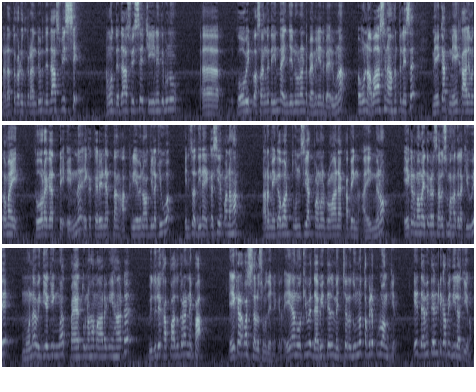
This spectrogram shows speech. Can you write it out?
නඩත්තු කටයුතු කරන් තිබුණේ 2020. නමුත් 2020 චීනයේ තිබුණු කෝවිඩ් වසංගතය හින්දා ඉංජිනේරුවන්ට පැමිණෙන්න බැරි වුණා. ඔවුන් අවාසනාවන්ත ලෙස මේකත් මේ කාලෙම තමයි තෝරාගත්තේ එන්න. ඒක කරේ නැත්නම් අක්‍රිය වෙනවා කියලා කිව්වා. ඒ නිසා දින 150ක් අර මෙගාවට් 300ක් පමණ ප්‍රමාණයක් අපෙන් අයින් වෙනවා. ඒකට මම එතකොට සැලසුම හදලා කිව්වේ මොන විදියකින්වත් පැය 3මාරකින් එහාට විදුලිය කපාදු කරන්න එපා. ඒකට අවශ්‍ය සැලසුම දෙන්න කියලා. ඒ අනුව කිව්වේ දැවි තෙල් මෙච්චර දුන්නොත් අපිට පුළුවන් කියලා. ඒ දැවි තෙල් ටික අපි දීලා තියෙනවා.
